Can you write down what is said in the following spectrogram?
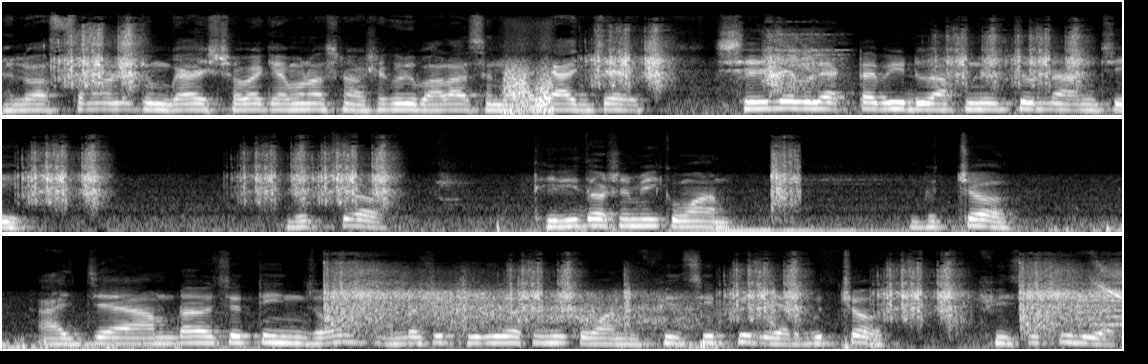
হ্যালো, আসসালামু আলাইকুম গাইস সবাই কেমন আছেন? আশা করি ভালো আছেন। আজ যাই সেই লেভেলে একটা ভিডিও আপনার জন্য আনছি। বুঝছ? থ্রি দশমিক ওয়ান বুঝছ? আজ যে আমরা হচ্ছে তিনজন, আমরা হচ্ছে থ্রি দশমিক ওয়ান ফিসির প্লেয়ার বুঝছ? ফিসির প্লেয়ার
